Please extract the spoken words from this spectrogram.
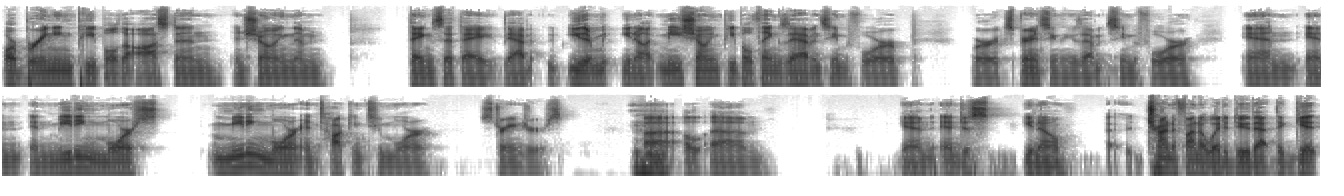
or bringing people to Austin and showing them things that they, they have either you know me showing people things they haven't seen before or experiencing things they haven't seen before and and and meeting more meeting more and talking to more strangers, mm-hmm. uh, um, and and just you know trying to find a way to do that to get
